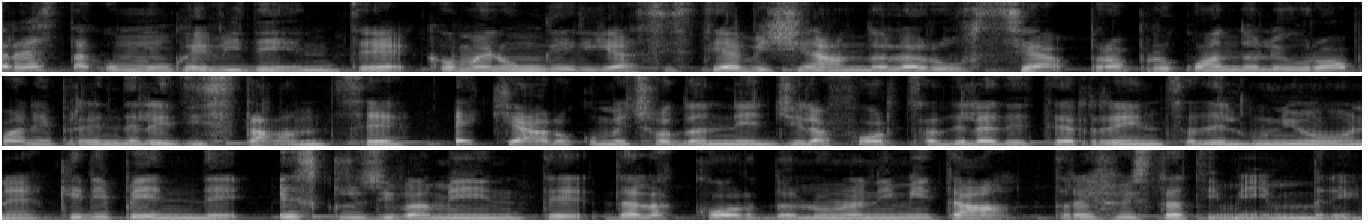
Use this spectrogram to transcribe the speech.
Resta comunque evidente come l'Ungheria si stia avvicinando alla Russia proprio quando l'Europa ne prende le distanze. È chiaro come ciò danneggi la forza della deterrenza dell'Unione, che dipende esclusivamente dall'accordo all'unanimità tra i suoi Stati membri.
